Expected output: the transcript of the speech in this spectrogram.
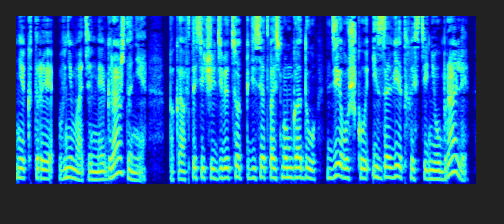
Некоторые внимательные граждане, пока в 1958 году девушку из-за ветхости не убрали, —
